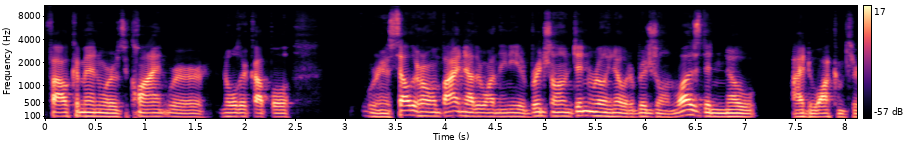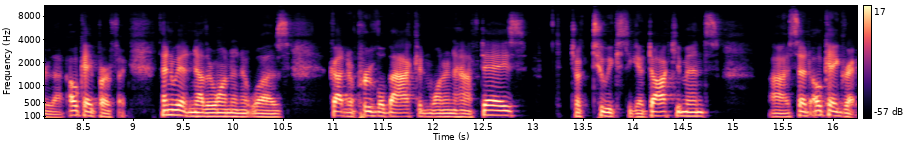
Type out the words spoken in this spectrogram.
file come in where it was a client, where an older couple were going to sell their home, buy another one. They needed a bridge loan. Didn't really know what a bridge loan was. Didn't know. I had to walk them through that. Okay, perfect. Then we had another one, and it was got an approval back in one and a half days. Took two weeks to get documents. Uh, I said, okay, great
